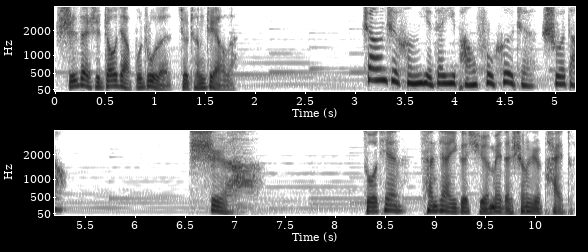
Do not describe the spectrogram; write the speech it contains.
实在是招架不住了，就成这样了。张志恒也在一旁附和着说道：“是啊，昨天参加一个学妹的生日派对，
